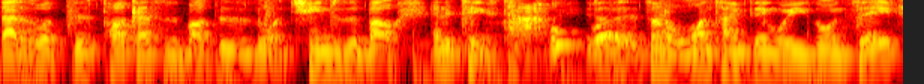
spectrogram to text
That is what this podcast is about. This is what change is about, and it takes time. Ooh, it doesn't. It's not a one-time thing where you go and say,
